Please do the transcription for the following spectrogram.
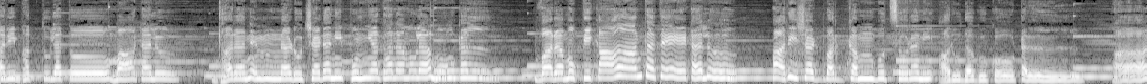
హరిభక్తులతో మాటలు ధరనెన్నడు చెడని పుణ్యధనముల మూటల్ వరముక్తి కాంత తేటలు హరిషడ్వర్గంబు చొరని అరుదగు కోటల్. ఆ.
